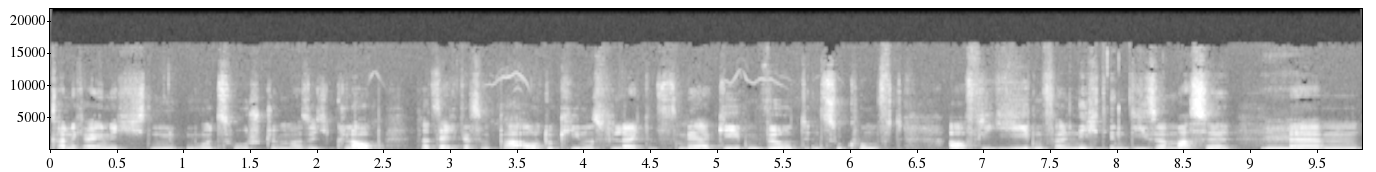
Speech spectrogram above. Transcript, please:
kann ich eigentlich nur zustimmen. Also ich glaube tatsächlich, dass ein paar Autokinos vielleicht jetzt mehr geben wird in Zukunft, auf jeden Fall nicht in dieser Masse. Mhm. Ähm,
